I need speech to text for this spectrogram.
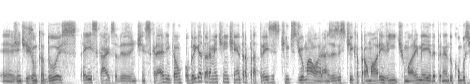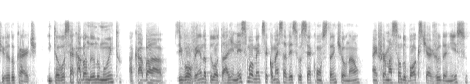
É, a gente junta duas, três cartas, às vezes a gente inscreve, então obrigatoriamente a gente entra para três stints de uma hora. Às vezes estica para uma hora e vinte, uma hora e meia, dependendo do combustível do kart. Então você acaba andando muito, acaba desenvolvendo a pilotagem. Nesse momento você começa a ver se você é constante ou não. A informação do box te ajuda nisso.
